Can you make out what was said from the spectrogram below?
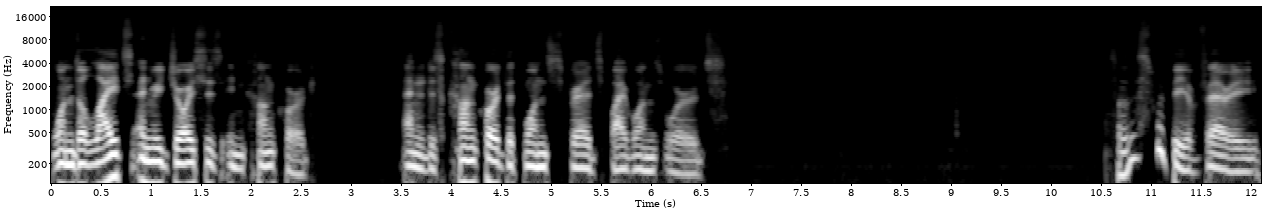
One delights and rejoices in concord, and it is concord that one spreads by one's words. So, this would be a very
